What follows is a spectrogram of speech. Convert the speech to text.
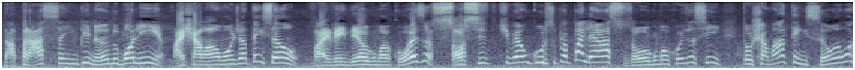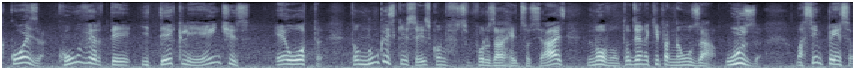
da praça empinando bolinha, vai chamar um monte de atenção, vai vender alguma coisa só se tiver um curso para palhaços ou alguma coisa assim. Então chamar atenção é uma coisa, converter e ter clientes é outra. Então nunca esqueça isso quando for usar redes sociais. De novo, não estou dizendo aqui para não usar, usa, mas sempre pensa,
